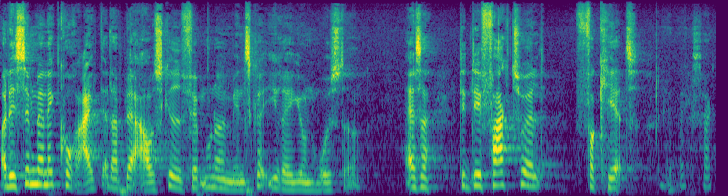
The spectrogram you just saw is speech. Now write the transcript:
Og det er simpelthen ikke korrekt, at der bliver afskedet 500 mennesker i Region Hovedstaden. Altså, det, det er faktuelt forkert. Det er ikke sagt.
